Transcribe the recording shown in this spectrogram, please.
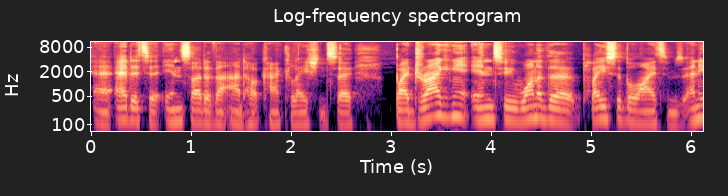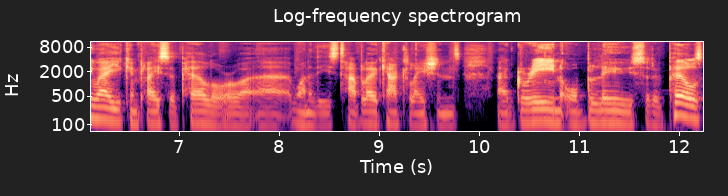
uh, edit it inside of that ad hoc calculation. So by dragging it into one of the placeable items, anywhere you can place a pill or uh, one of these Tableau calculations, uh, green or blue sort of pills,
